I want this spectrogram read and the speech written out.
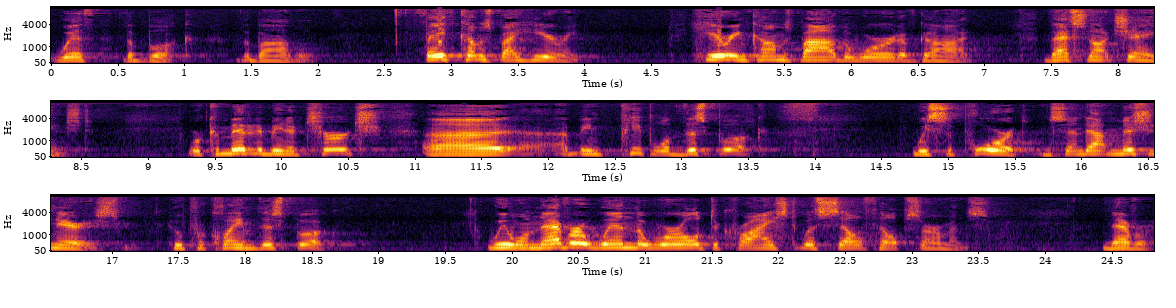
with the book, the Bible. Faith comes by hearing. Hearing comes by the Word of God. That's not changed. We're committed to being a church, uh, being people of this book. We support and send out missionaries who proclaim this book. We will never win the world to Christ with self help sermons. Never.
